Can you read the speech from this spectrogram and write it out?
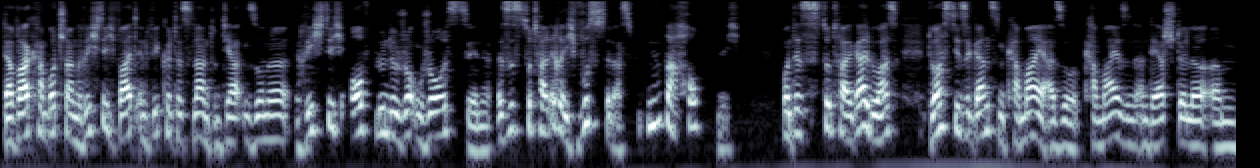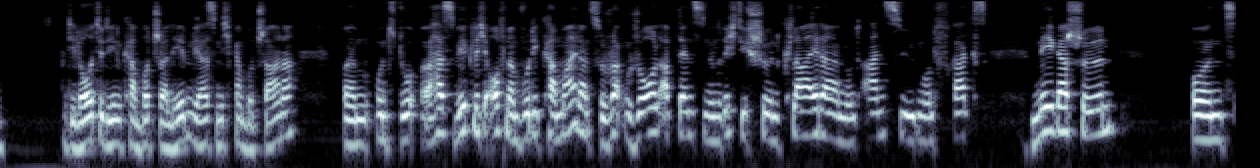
Da war Kambodscha ein richtig weit entwickeltes Land und die hatten so eine richtig aufblühende Rock'n'Roll-Szene. Es ist total irre, ich wusste das überhaupt nicht. Und es ist total geil. Du hast, du hast diese ganzen Kamai, also Kamai sind an der Stelle ähm, die Leute, die in Kambodscha leben, die heißen nicht Kambodschaner, ähm, und du hast wirklich Aufnahmen, wo die Kamai dann zu Rock'n'Roll abdancen in richtig schönen Kleidern und Anzügen und Fracks. Mega schön. Und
